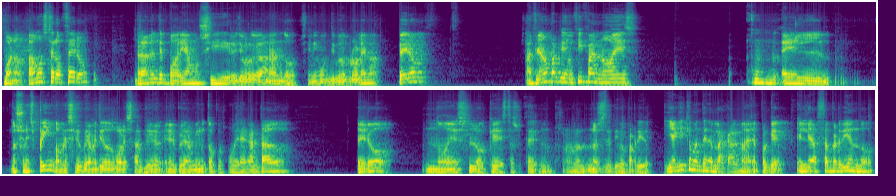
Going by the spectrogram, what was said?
bueno, vamos 0-0. Realmente podríamos ir, yo creo que ganando, sin ningún tipo de problema. Pero al final un partido en FIFA no es el... No es un sprint, hombre, si le hubiera metido dos goles en el primer minuto, pues me hubiera encantado. Pero no es lo que está sucediendo. No, es este tipo de partido. Y aquí hay que mantener la calma, ¿eh? porque él ya está perdiendo.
